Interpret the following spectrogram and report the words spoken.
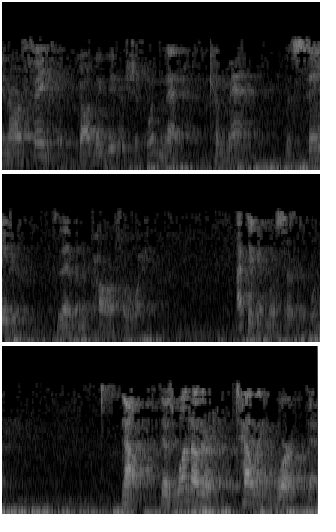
in our faith and godly leadership? Wouldn't that commend the Savior to them in a powerful way? I think it most certainly would. Now, there's one other telling work that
